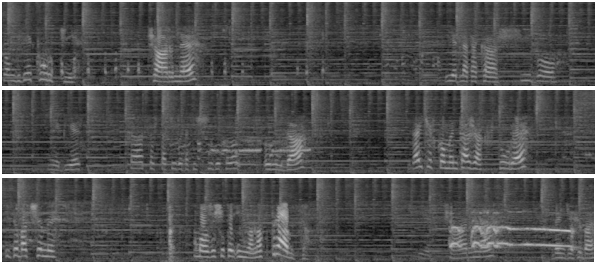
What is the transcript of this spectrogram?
Są dwie kurki czarne. Jedna taka siwo niebieska, coś takiego, taki siwy kolor, ruda. Dajcie w komentarzach, które i zobaczymy, może się te imiona sprawdzą. Jest czarna, będzie chyba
